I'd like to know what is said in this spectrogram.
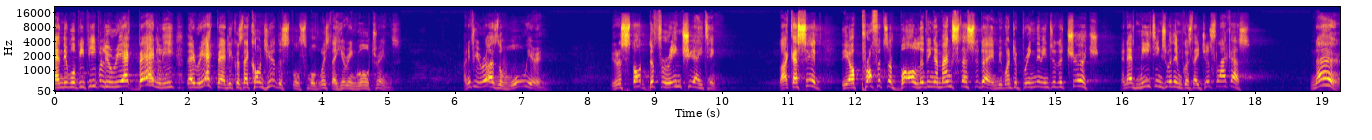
and there will be people who react badly. They react badly because they can't hear the still small voice. They're hearing world trends. And if you realize the war we're in, you're going to start differentiating. Like I said, there are prophets of Baal living amongst us today, and we want to bring them into the church and have meetings with them because they're just like us. No.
